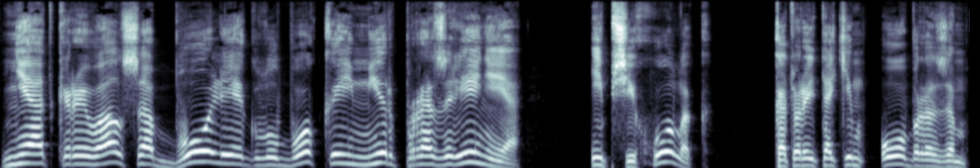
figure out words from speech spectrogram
не открывался более глубокий мир прозрения, и психолог, который таким образом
